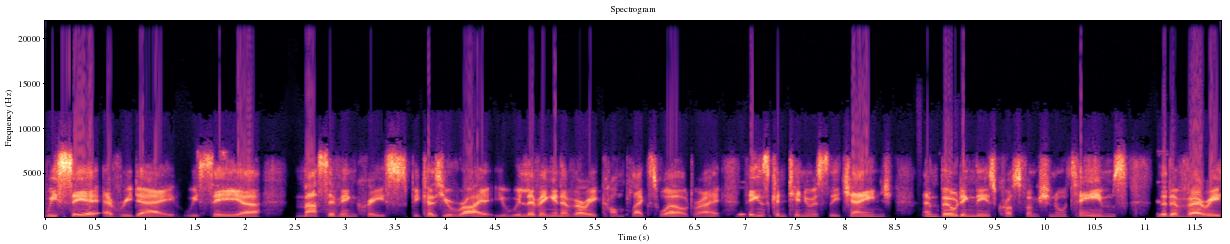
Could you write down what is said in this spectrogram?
we see it every day. We see a massive increase because you're right. You, we're living in a very complex world, right? Yes. Things continuously change, and building these cross-functional teams that are very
